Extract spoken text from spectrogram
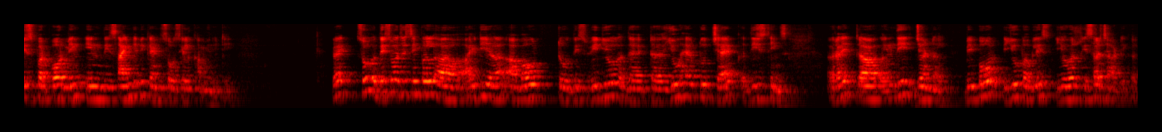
is performing in the scientific and social community. Right? So this was a simple uh, idea about to this video that uh, you have to check these things. Right uh, in the journal before you publish your research article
